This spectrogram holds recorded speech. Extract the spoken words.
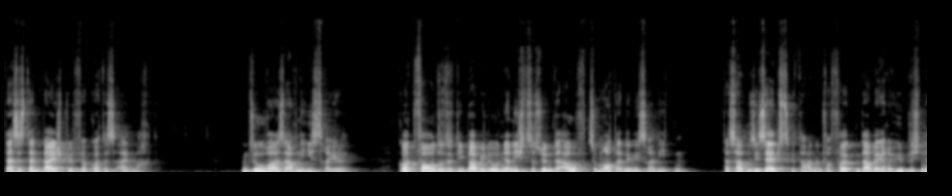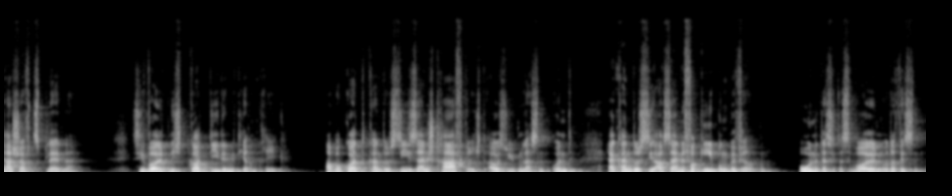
Das ist ein Beispiel für Gottes Allmacht. Und so war es auch in Israel. Gott forderte die Babylonier nicht zur Sünde auf, zum Mord an den Israeliten. Das haben sie selbst getan und verfolgten dabei ihre üblichen Herrschaftspläne. Sie wollten nicht Gott dienen mit ihrem Krieg, aber Gott kann durch sie sein Strafgericht ausüben lassen und er kann durch sie auch seine Vergebung bewirken, ohne dass sie das wollen oder wissen.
